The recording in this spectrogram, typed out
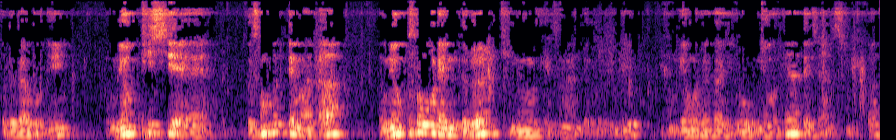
그러다 보니 운영 PC에 그 선거 때마다 운영 프로그램들을 기능을 개선한다든지 변경을 해가지고 운영을 해야 되지 않습니까?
